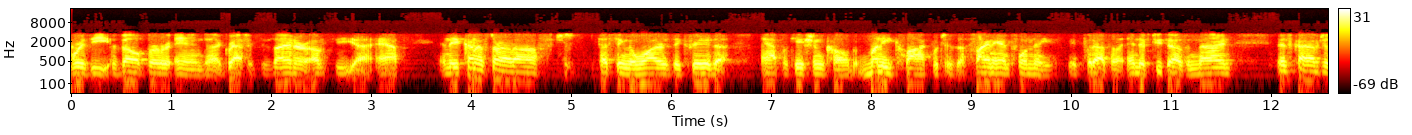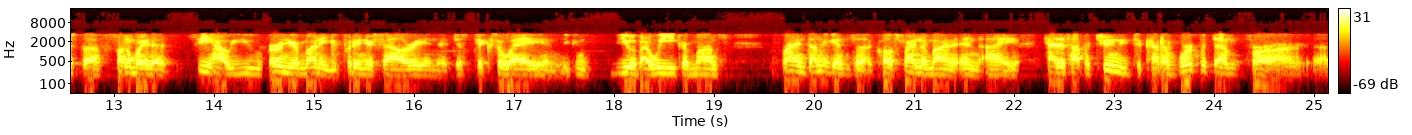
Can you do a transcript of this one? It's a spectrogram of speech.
were the developer and uh, graphic designer of the uh, app, and they kind of started off just testing the waters. They created a an application called Money Clock, which is a finance one they, they put out at the end of 2009. It's kind of just a fun way to see how you earn your money. You put in your salary and it just ticks away and you can view it by week or month. Brian Dunnigan's a close friend of mine and I had this opportunity to kind of work with them for our uh,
